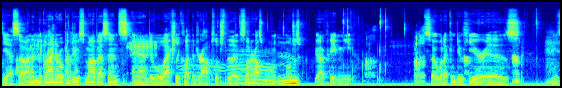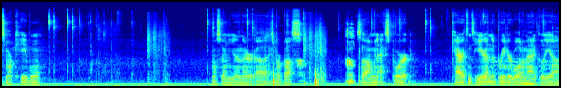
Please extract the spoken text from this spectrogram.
yeah, so, and then the grinder will produce mob essence, and it will actually collect the drops, which the slaughterhouse won't. It will just uh, create meat. So what I can do here is, need some more cable. I'm also going to need another uh, export bus. So I'm going to export carrots into here, and the breeder will automatically, uh,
